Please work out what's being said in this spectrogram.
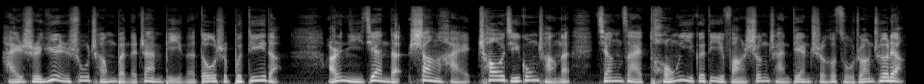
还是运输成本的占比呢，都是不低的。而你建的上海超级工厂呢，将在同一个地方生产电池和组装车辆，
